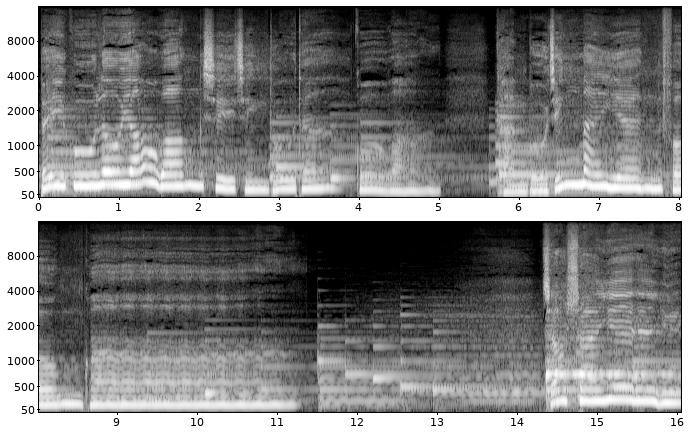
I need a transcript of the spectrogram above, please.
北鼓楼遥望西京都的过往，看不尽满眼风光。江山烟雨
